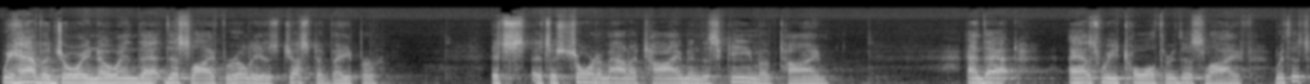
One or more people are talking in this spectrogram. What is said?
We have a joy knowing that this life really is just a vapor. It's, it's a short amount of time in the scheme of time. And that as we toil through this life with its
